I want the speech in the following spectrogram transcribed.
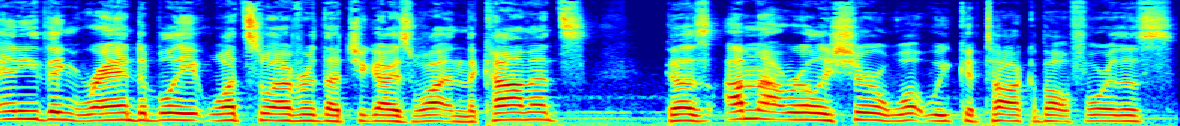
anything randomly whatsoever that you guys want in the comments, because I'm not really sure what we could talk about for this.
